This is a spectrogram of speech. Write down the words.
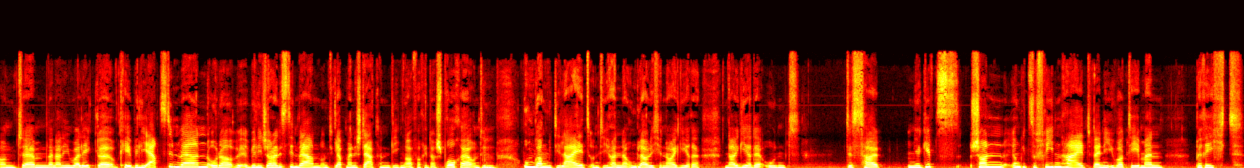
Und ähm, dann habe ich überlegt, äh, okay, will ich Ärztin werden oder will ich Journalistin werden? Und ich glaube, meine Stärken liegen einfach in der Sprache und mhm. im Umgang mit die Leid und die haben eine unglaubliche Neugierde, Neugierde und deshalb, mir gibt's schon irgendwie Zufriedenheit, wenn ich über Themen berichte,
